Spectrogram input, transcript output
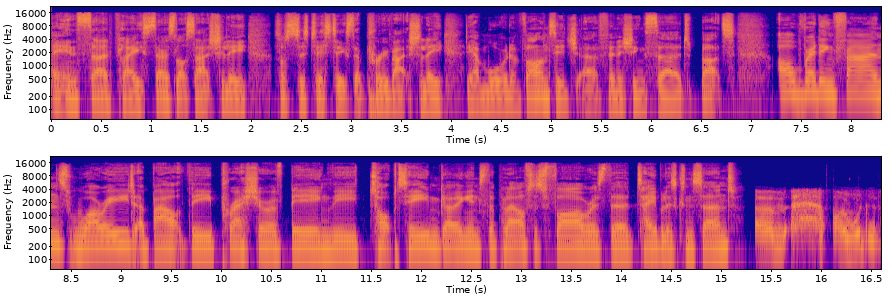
uh, in third place. There's lots actually, lots of statistics that prove actually you have more of an advantage uh, finishing third. But are Reading fans worried about the pressure of being the top team going into the playoffs as far as the table is concerned? Um, I wouldn't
